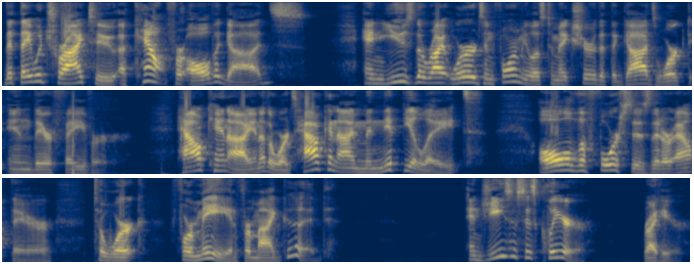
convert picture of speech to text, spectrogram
that they would try to account for all the gods and use the right words and formulas to make sure that the gods worked in their favor. How can I, in other words, how can I manipulate all the forces that are out there to work for me and for my good? And Jesus is clear right here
